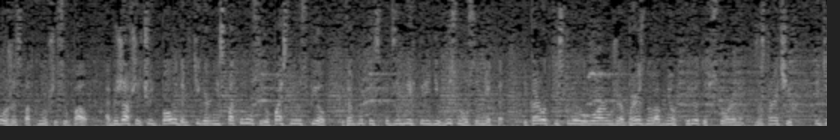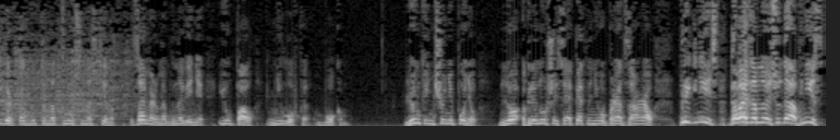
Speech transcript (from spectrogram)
тоже, споткнувшись, упал, а бежавший чуть поодаль тигр не споткнулся и упасть не успел, и как будто из-под земли впереди высунулся некто, и короткий ствол его оружия брызнул огнем вперед и в стороны, застрочив, и тигр как будто наткнулся на стену, замер на мгновение и упал неловко, боком. Ленька ничего не понял, но, оглянувшийся опять на него, брат заорал «Пригнись! Давай за мной сюда! Вниз!»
